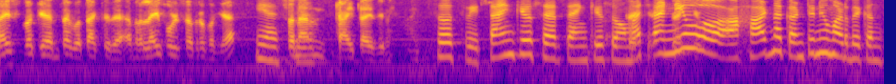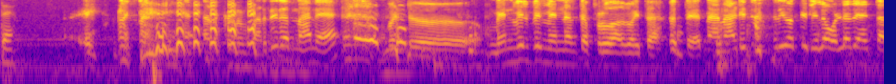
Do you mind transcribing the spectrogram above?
ಲೈಫ್ ಬಗ್ಗೆ ಅಂತ ಗೊತ್ತಾಗ್ತಿದೆ. ಅಂದ್ರೆ ಲೈಫ್ ಉಳಿಸೋದ್ರ ಬಗ್ಗೆ. ಸೊ ನಾನು ಕಾಯ್ತಾ ಇದ್ದೀನಿ. So sweet thank you sir thank you so much and ನೀವು ಆ ಹಾಡನ್ನ ಕಂಟಿನ್ಯೂ ಮಾಡ್ಬೇಕಂತೆ. ಬರ್ದಿರೋದ್ ನಾನೇ. But men will be men ಅಂತ ಪ್ರೂವ್ ಆಗೋಯ್ತಾ ಅಂತೆ ನಾನ್ ಆಡಿದ್ರೆ ಸರಿ ಗೊತ್ತಿರ್ಲಿಲ್ಲ ಒಳ್ಳೇದೇ ಆಯ್ತಾ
